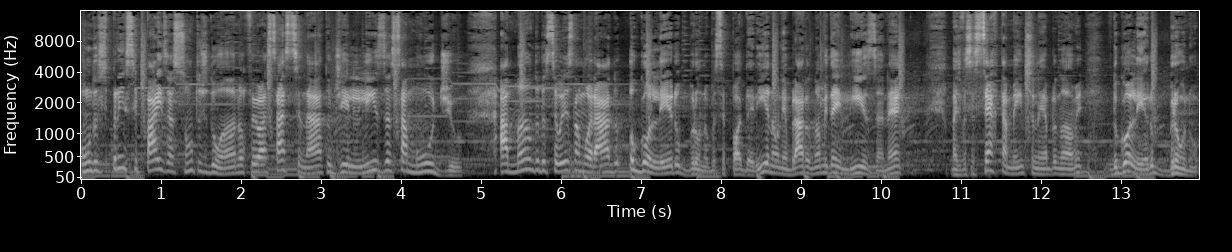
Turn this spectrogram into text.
um dos principais assuntos do ano foi o assassinato de Elisa Samúdio, amando do seu ex-namorado, o goleiro Bruno. Você poderia não lembrar o nome da Elisa, né? mas você certamente lembra o nome do goleiro Bruno.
